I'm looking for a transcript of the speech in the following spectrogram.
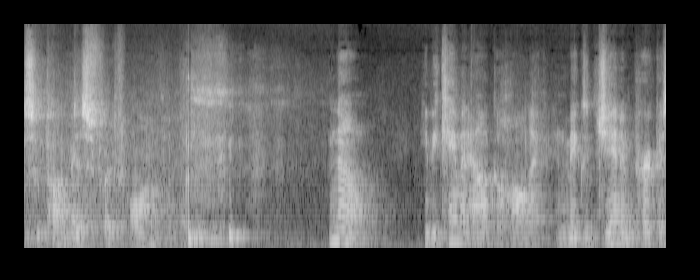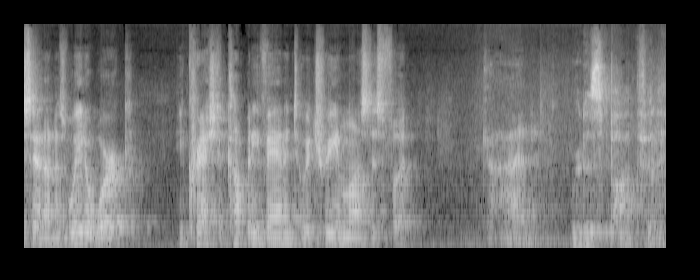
So Pop made his foot fall off? no. He became an alcoholic and mixed gin and Percocet on his way to work. He crashed a company van into a tree and lost his foot. God. Where does Pop fit in?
